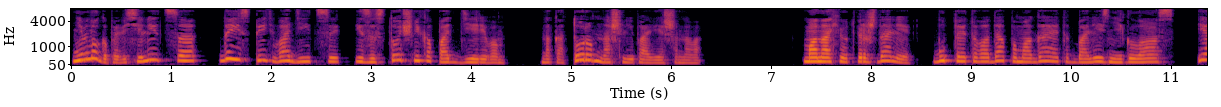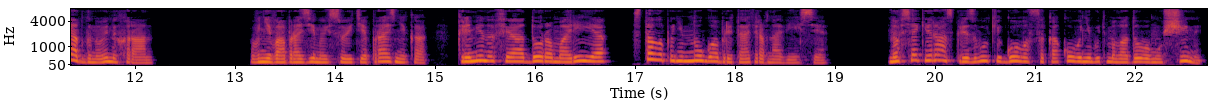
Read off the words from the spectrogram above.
немного повеселиться, да и спеть водицы из источника под деревом, на котором нашли повешенного. Монахи утверждали, будто эта вода помогает от болезней глаз и от гнойных ран. В невообразимой суете праздника Кремена Феодора Мария стала понемногу обретать равновесие. Но всякий раз при звуке голоса какого-нибудь молодого мужчины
